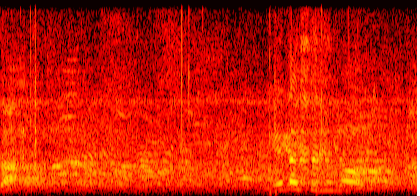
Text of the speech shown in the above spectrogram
上田君の。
